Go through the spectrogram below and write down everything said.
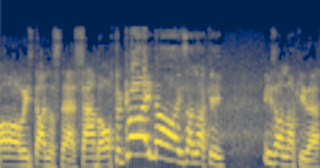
Oh, he's done us there. Samba off the glide. No, he's unlucky. He's unlucky there.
